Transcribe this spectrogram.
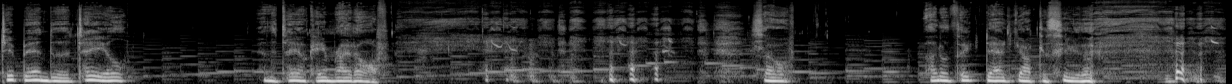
tip end of the tail, and the tail came right off. so I don't think Dad got to see the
